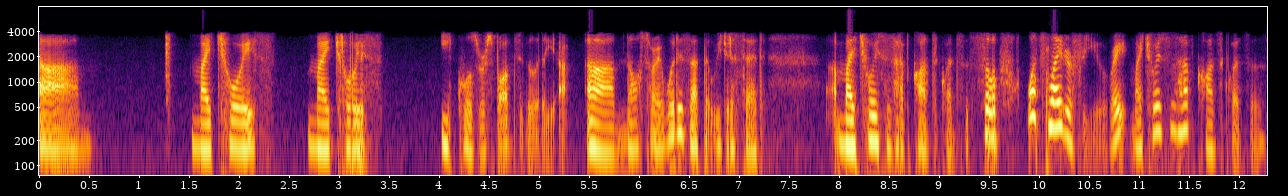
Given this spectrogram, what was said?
um, my choice, my choice equals responsibility. Um, no, sorry, what is that that we just said? My choices have consequences. So what's lighter for you, right? My choices have consequences.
